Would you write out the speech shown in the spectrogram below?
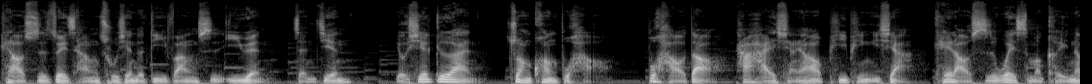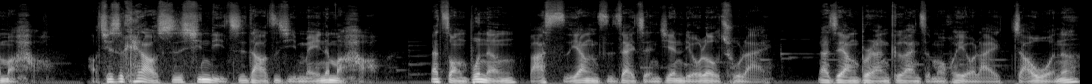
，K 老师最常出现的地方是医院诊间，有些个案。状况不好，不好到他还想要批评一下 K 老师为什么可以那么好。好，其实 K 老师心里知道自己没那么好，那总不能把死样子在整间流露出来。那这样不然个案怎么会有来找我呢？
